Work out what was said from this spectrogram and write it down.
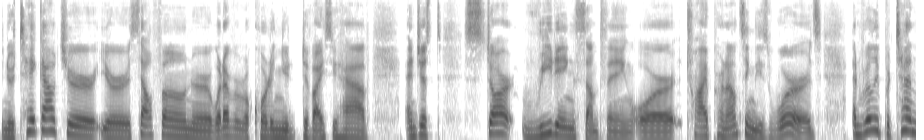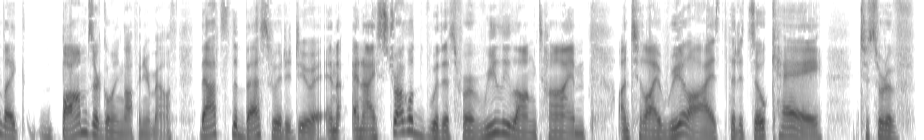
You know, take out your your cell phone or whatever recording device you have and just start reading something or try pronouncing these words and really pretend like bombs are going off in your mouth. That's the best way to do it. And and I struggled with this for a really long time until I realized that it's okay to sort of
